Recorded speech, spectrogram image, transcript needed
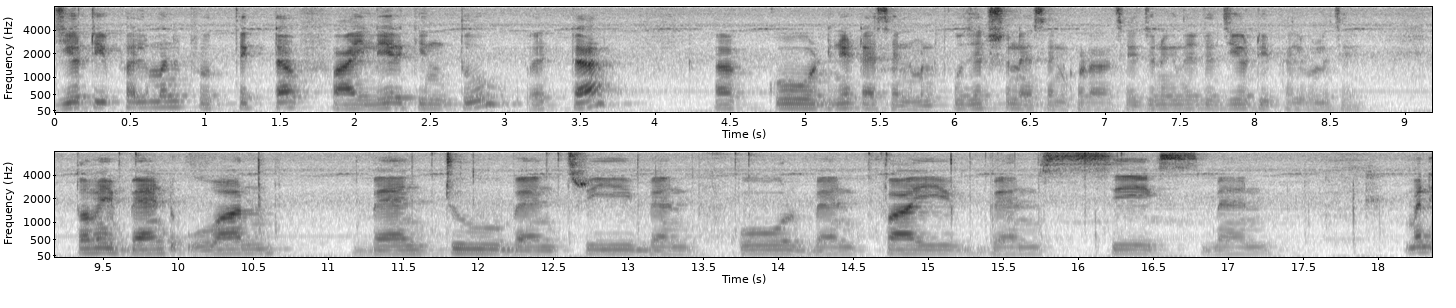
geo tiff file মানে প্রত্যেকটা ফাইলের কিন্তু একটা কোঅর্ডিনেট অ্যাসাইন মানে প্রজেকশন অ্যাসাইন করা আছে। এর জন্য কিন্তু এটা জিও টিপ ফাইল বলেছে। তো আমি band one band two band three band four band five band six band মানে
